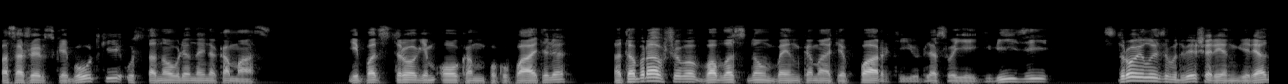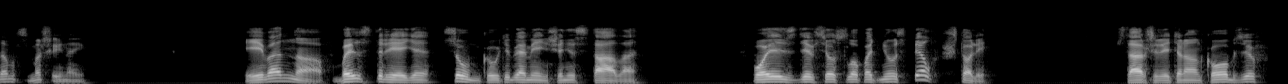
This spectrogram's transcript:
пассажирской будки, установленной на КАМАЗ, и под строгим оком покупателя, отобравшего в областном военкомате партию для своей дивизии, строилось в две шеренги рядом с машиной. «Иванов, быстрее! Сумка у тебя меньше не стала!» «В поезде все слопать не успел, что ли?» Старший лейтенант Кобзев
